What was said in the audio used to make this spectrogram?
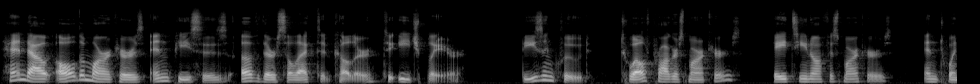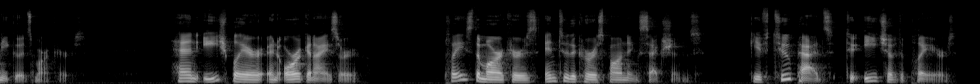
Hand out all the markers and pieces of their selected color to each player. These include 12 progress markers, 18 office markers, and 20 goods markers. Hand each player an organizer. Place the markers into the corresponding sections. Give two pads to each of the players.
